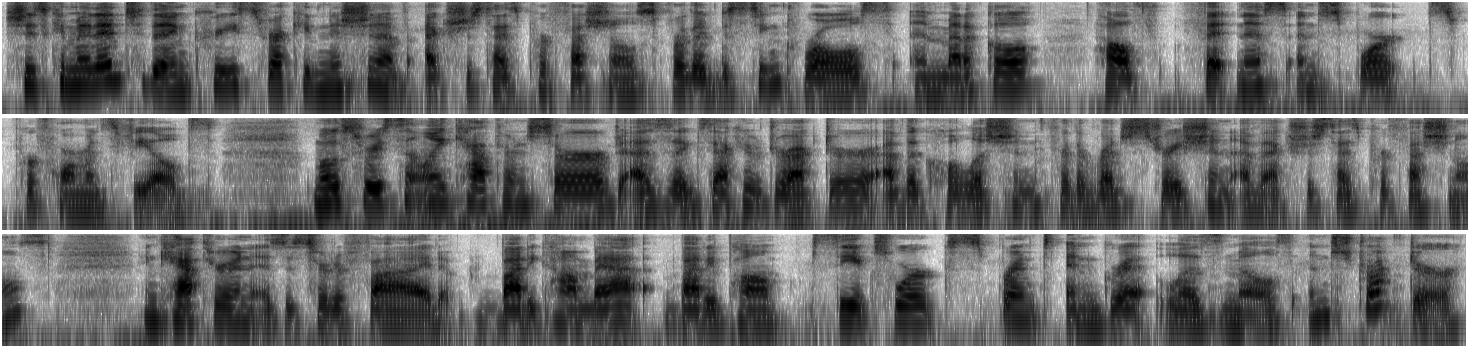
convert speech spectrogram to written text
She's committed to the increased recognition of exercise professionals for their distinct roles in medical, health, fitness, and sports performance fields. Most recently, Katherine served as the executive director of the Coalition for the Registration of Exercise Professionals. And Katherine is a certified BODYCOMBAT, body pump, CXWORX, sprint, and grit Les Mills instructor.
